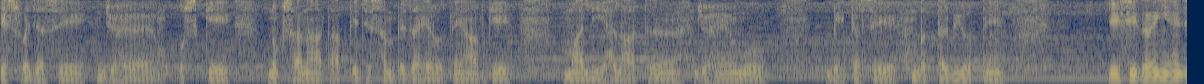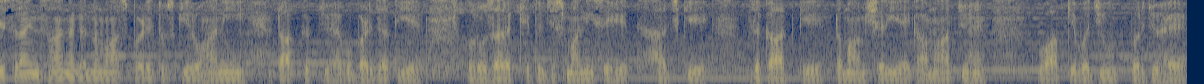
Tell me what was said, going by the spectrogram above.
اس وجہ سے جو ہے اس کے نقصانات آپ کے جسم پہ ظاہر ہوتے ہیں، آپ کے مالی حالات جو ہیں وہ بہتر سے بدتر بھی ہوتے ہیں۔ یہ اسی طرح ہی ہے جس طرح انسان اگر نماز پڑھے تو اس کی روحانی طاقت جو ہے وہ بڑھ جاتی ہے۔ اور روزہ رکھے تو جسمانی صحت، حج کے، زکوٰۃ کے تمام شرعی احکامات جو ہیں وہ آپ کے وجود پر جو ہے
